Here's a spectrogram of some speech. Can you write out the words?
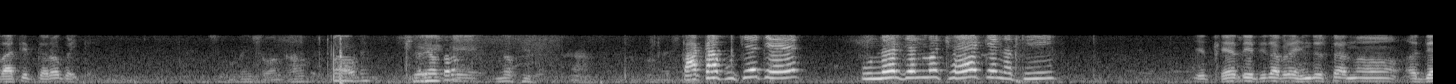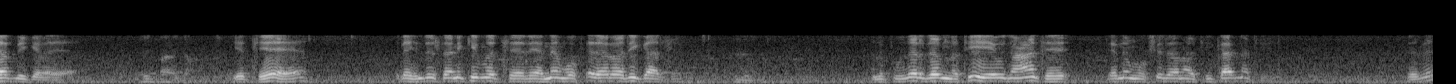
વાતચીત કરો કઈ કઈ કાકા પૂછે છે પુનર્જન્મ છે કે નથી? એ છે તેથી આપણે હિન્દુસ્તાન નો અધ્યાત્મિક કહેવાય. એ છે. એટલે હિન્દુસ્તાનની કિંમત છે એને એમને મોક્ષ લેવાનો અધિકાર છે. અને પુનર્જન્મ નથી એવું જાણે છે તેને મોક્ષ જવાનો અધિકાર નથી. ને?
